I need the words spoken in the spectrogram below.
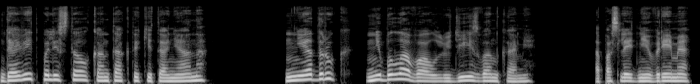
Давид полистал контакты Китаняна. Недруг не баловал людей звонками, а последнее время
